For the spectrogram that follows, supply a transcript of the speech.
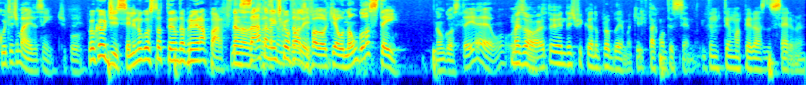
curta demais, assim. Tipo. Foi o que eu disse, ele não gostou tanto da primeira parte. Foi exatamente o que eu Não, falei. Você falou que eu não gostei. Não gostei é um. Mas, ó, ponto. eu tô identificando o problema aqui que tá acontecendo. Então tem uma pedaço do cérebro. né?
